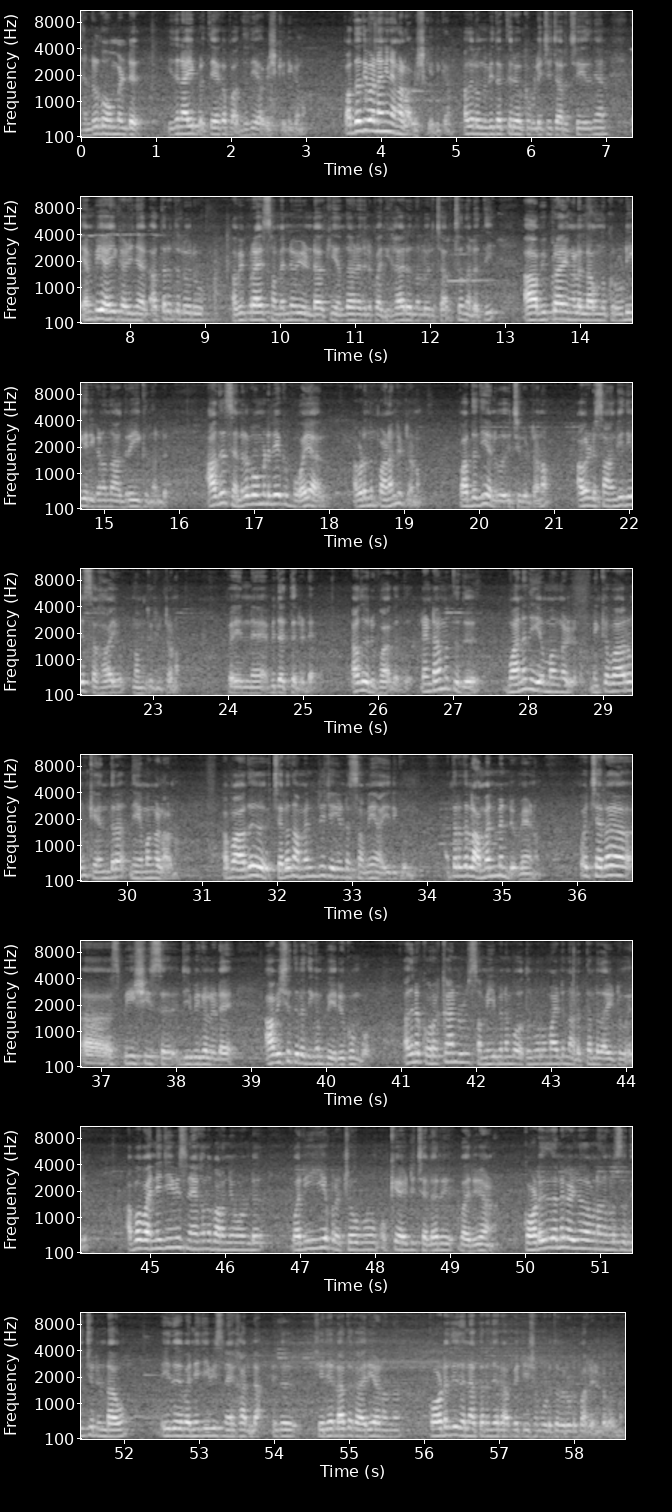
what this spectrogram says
സെൻട്രൽ ഗവൺമെന്റ് ഇതിനായി പ്രത്യേക പദ്ധതി ആവിഷ്കരിക്കണം. പദ്ധതി വേണമെങ്കിൽ ഞങ്ങൾ ആവിഷ്കരിക്കാം. അതിലൊന്ന് വിദഗ്ധരെയൊക്കെ വിളിച്ച് ചർച്ച ചെയ്ത് ഞാൻ എം പി ആയി കഴിഞ്ഞാൽ അത്തരത്തിലൊരു അഭിപ്രായ സമന്വയം ഉണ്ടാക്കി എന്താണ് ഇതിന് പരിഹാരം എന്നുള്ളൊരു ചർച്ച നടത്തി ആ അഭിപ്രായങ്ങളെല്ലാം ഒന്ന് ക്രോഡീകരിക്കണമെന്ന് ആഗ്രഹിക്കുന്നുണ്ട്. അത് സെൻട്രൽ ഗവൺമെന്റിലേക്ക് പോയാൽ അവിടെ നിന്ന് പണം കിട്ടണം പദ്ധതി അനുവദിച്ച് കിട്ടണം അവരുടെ സാങ്കേതിക സഹായവും നമുക്ക് കിട്ടണം. പിന്നെ വിദഗ്ധരുടെ അതൊരു ഭാഗത്ത്. രണ്ടാമത്തത് വന നിയമങ്ങൾ മിക്കവാറും കേന്ദ്ര നിയമങ്ങളാണ്. അപ്പോൾ അത് ചിലത് അമെൻഡ് ചെയ്യേണ്ട സമയമായിരിക്കുന്നു. അത്തരത്തിലുള്ള അമെൻമെന്റ് വേണം. അപ്പോൾ ചില സ്പീഷീസ് ജീവികളുടെ ആവശ്യത്തിലധികം പെരുകുമ്പോൾ അതിനെ കുറക്കാനുള്ള സമീപനം ബോധപൂർവമായിട്ട് നടത്തേണ്ടതായിട്ട് വരും. അപ്പോൾ വന്യജീവി സ്നേഹം എന്ന് പറഞ്ഞുകൊണ്ട് വലിയ പ്രക്ഷോഭവും ഒക്കെ ആയിട്ട് ചിലർ വരികയാണ്. കോടതി തന്നെ കഴിഞ്ഞ തവണ നിങ്ങൾ ശ്രദ്ധിച്ചിട്ടുണ്ടാവും ഇത് വന്യജീവി സ്നേഹമല്ല ഇത് ശരിയല്ലാത്ത കാര്യമാണെന്ന് കോടതി തന്നെ അത്തരം ചില പെറ്റീഷൻ കൊടുത്തവരോട് പറയേണ്ടി വന്നു.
